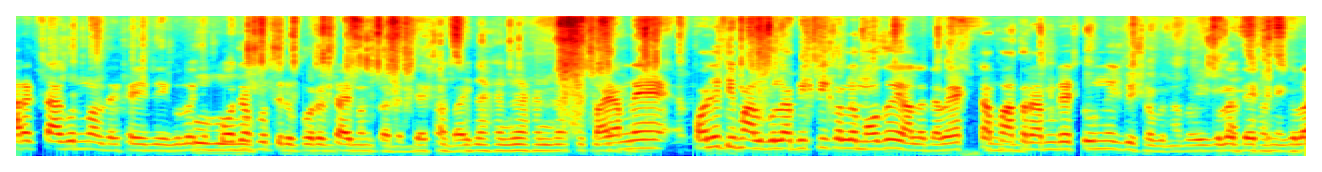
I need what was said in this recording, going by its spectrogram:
আরেকটা আগুন মাল দেখাই যে এগুলো প্রজাপতির উপরে ডায়মন্ড কাটের দেখেন আচ্ছা ভাই। দেখেন দেখেন ভাই আপনি কোয়ালিটি মালগুলা বিক্রি করলে মজাই আলাদা ভাই। একটা পাতার আপনি একটু 19 20 হবে না ভাই। এগুলো দেখেন এগুলো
